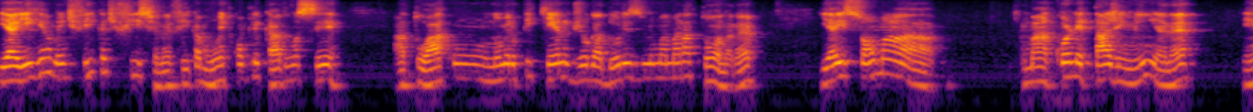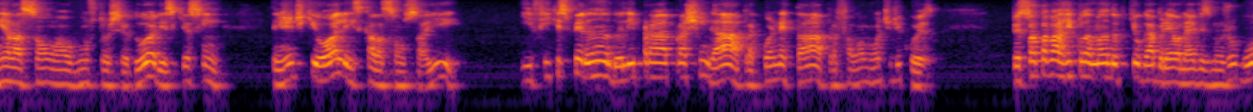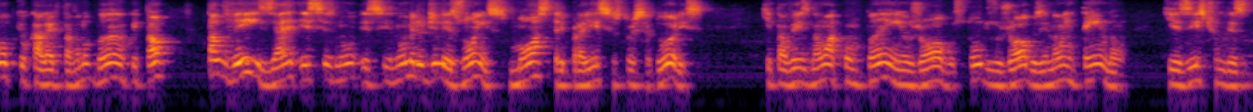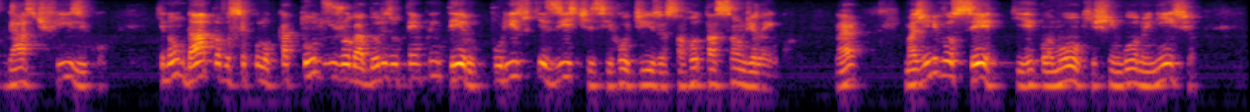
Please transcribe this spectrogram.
e aí realmente fica difícil, né? Fica muito complicado você atuar com um número pequeno de jogadores numa maratona, né? E aí só uma uma cornetagem minha, né, em relação a alguns torcedores que assim, tem gente que olha a escalação sair e fica esperando ali para xingar, para cornetar, para falar um monte de coisa. O pessoal estava reclamando porque o Gabriel Neves não jogou, porque o Caleri estava no banco e tal talvez é, esse, esse número de lesões mostre para esses torcedores que talvez não acompanhem os jogos, todos os jogos, e não entendam que existe um desgaste físico, que não dá para você colocar todos os jogadores o tempo inteiro. Por isso que existe esse rodízio, essa rotação de elenco. Né? Imagine você que reclamou, que xingou no início,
